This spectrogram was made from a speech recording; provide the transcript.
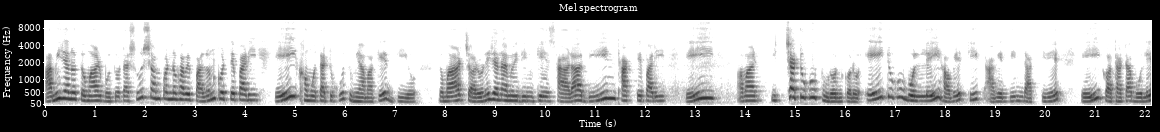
আমি যেন তোমার ব্রতটা সুসম্পন্নভাবে পালন করতে পারি, এই ক্ষমতাটুকু তুমি আমাকে দিও। তোমার চরণে যেন আমি ওই দিনকে সারা দিন থাকতে পারি। এই আমার ইচ্ছাটুকু পূরণ করো। এইটুকু বললেই হবে ঠিক আগের দিন রাত্রিরে। এই কথাটা বলে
